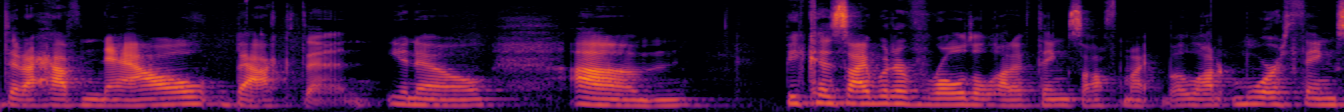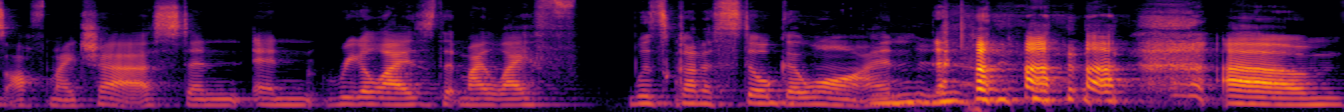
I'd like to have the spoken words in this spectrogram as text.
that I have now back then, you know, um, because I would have rolled a lot of things off my, a lot more things off my chest and, and realized that my life was going to still go on. um,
